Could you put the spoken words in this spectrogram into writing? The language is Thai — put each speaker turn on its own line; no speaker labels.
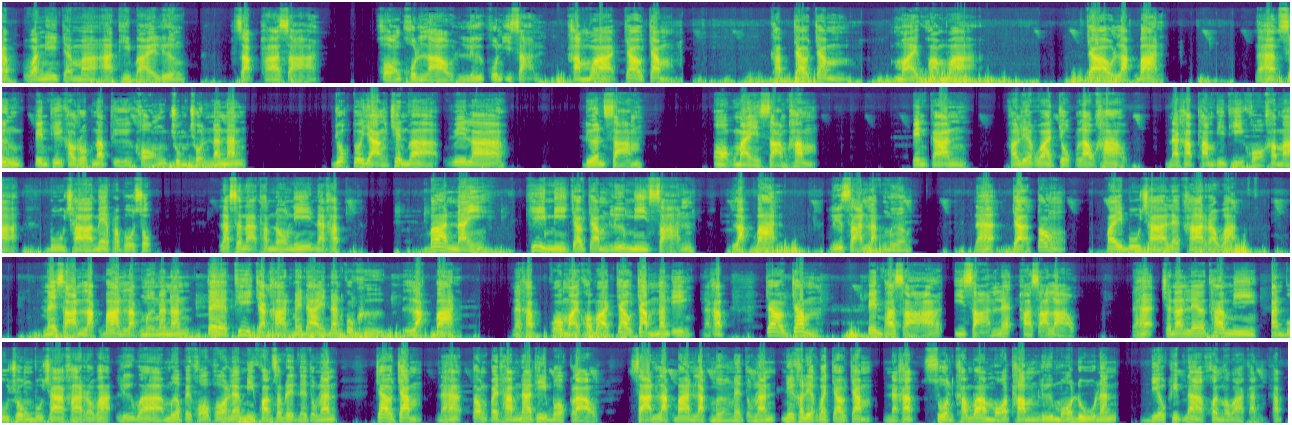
ครับวันนี้จะมาอธิบายเรื่องศัพท์ภาษาของคนลาวหรือคนอีสานคำว่าเจ้าจ้ำครับเจ้าจ้ำหมายความว่า เจ้าหลักบ้านนะฮะซึ่งเป็นที่เคารพนับถือของชุมชนนั้นๆ ยกตัวอย่างเช่นว่า เวลาเดือนสามออกใหม่สามค่ำเป็นการ เขาเรียกว่าจกเล้าข้าวนะครับทำพิธีขอเข้ามาบูชาแม่พระโพศพลักษณะทำนองนี้นะครับ บ้านไหนที่มีเจ้าจ้ำหรือมีศาลหลักบ้าน หรือศาลหลักเมืองนะฮะจะต้องไปบูชาและคารวะ ในศาลหลักบ้านหลักเมืองนั้นๆ แต่ที่จะขาดไม่ได้นั่นก็คือหลักบ้านนะครับ ก็หมายความว่าเจ้าจ้ำนั่นเองนะครับ เจ้าจ้ำเป็นภาษาอีสานและภาษาลาวนะฮะฉะนั้นแล้วถ้ามีการบูชงบูชาคารวะ หรือว่าเมื่อไปขอพรแล้วมีความสำเร็จในตรงนั้น เจ้าจ้ำนะฮะต้องไปทำหน้าที่บอกกล่าวศาลหลักบ้านหลักเมืองในตรงนั้น นี่เขาเรียกว่าเจ้าจ้ำนะครับ ส่วนคำว่าหมอธรรมหรือหมอดูนั้น เดี๋ยวคลิปหน้าค่อยมาว่ากันครับ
